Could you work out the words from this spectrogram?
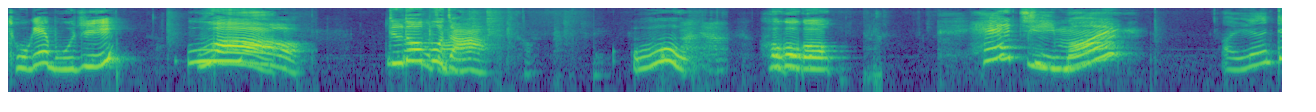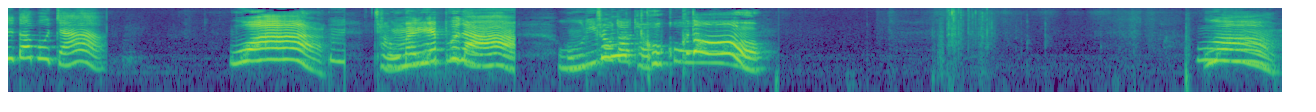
저게 뭐지? 우와! 뜯어보자. 오, 허거거. 해지멀? 얼른 뜯어보자. 우와, 정말 예쁘다. 우리보다 더 커. 크다. 우와,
